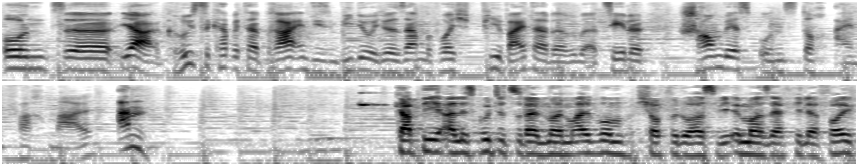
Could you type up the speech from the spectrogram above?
Und äh, ja, grüße Capital Bra in diesem Video. Ich würde sagen, bevor ich viel weiter darüber erzähle, schauen wir es uns doch einfach mal an. Capi, alles Gute zu deinem neuen Album. Ich hoffe, du hast wie immer sehr viel Erfolg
